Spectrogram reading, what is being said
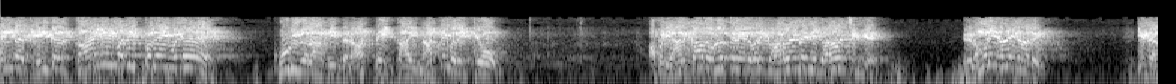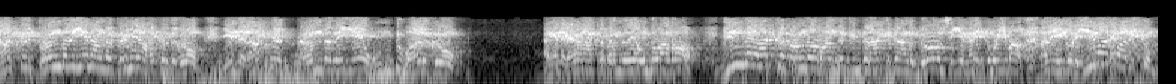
எந்த எங்கள் தாயை மதிப்பதை விட கூடுதலாக இந்த நாட்டை தாய் நாட்டை மதிக்கிறோம். அப்படி யாருக்காவது உள்ளத்தில் இது வரைக்கும் வரலன்னா இன்னைக்கு வர வச்சுங்க இது நம்முடைய தாய்நாடு. இந்த நாட்டில் பிறந்ததையே நாங்கள் பெருமையாக கருதுகிறோம். இந்த நாட்டில் பிறந்ததையே உண்டு வாழுகிறோம். நாங்க வேற நாட்டில் பிறந்ததே உண்டு வாழ்றோம். இந்த நாட்டில் பிறந்த வாழ்ந்துட்டு இந்த நாட்டுக்கு நாங்கள் துரோகம் செய்ய நினைக்க முடியுமா? அது எங்களுடைய ஈமானை பாதிக்கும்.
